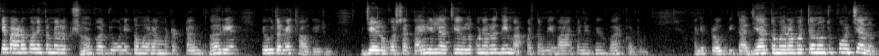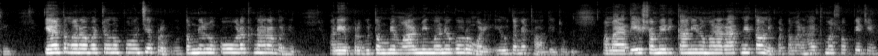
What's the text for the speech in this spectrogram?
કે બાળકોને તમે રક્ષણ કરજો અને તમારામાં ટટ્ટા ઊભા રહે એવું તમે થવા દેજો. જે લોકો સતાઈ રહેલા છે, એ લોકોના હૃદયમાં પણ તમે વાત અને વ્યવહાર કરજો. અને પ્રભુ પિતા, જ્યાં તમારા વચનો હજુ પહોંચ્યા નથી, ત્યાં તમારા વચનો પહોંચે પ્રભુ, તમને લોકો ઓળખનારા બને. અને પ્રભુ, તમને માનવી મને ગૌરવ મળે, એવું તમે થવા દેજો. અમારા દેશ અમેરિકાની અને અમારા રાજનેતાઓને પણ તમારા હાથમાં સોંપે છે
